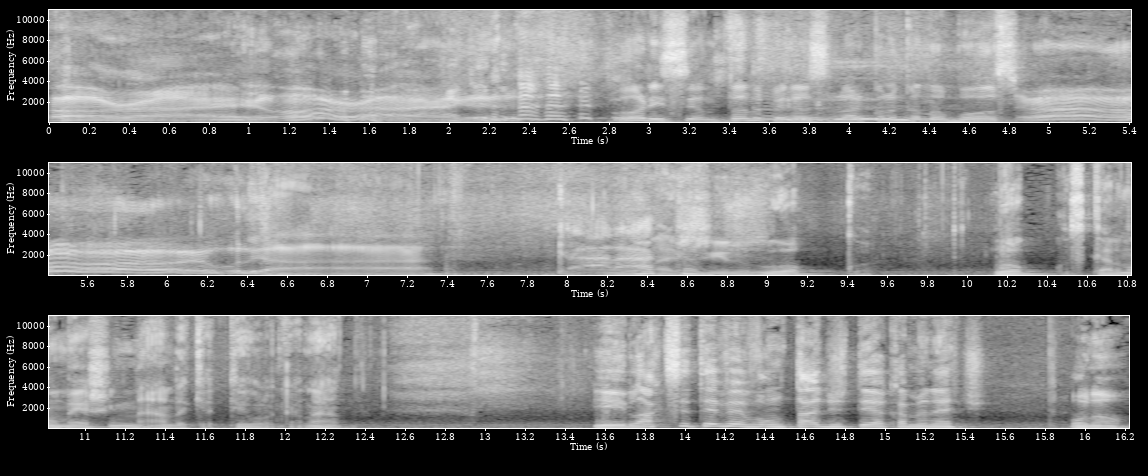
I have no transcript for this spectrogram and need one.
alright, alright. Ori sentando, pegando o celular, colocando no bolso. Eu falei, ah. Caraca. Imagina, louco. Louco. Os caras não mexem em nada que é teu, nada. E lá que você teve a vontade de ter a caminhonete? Ou não?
